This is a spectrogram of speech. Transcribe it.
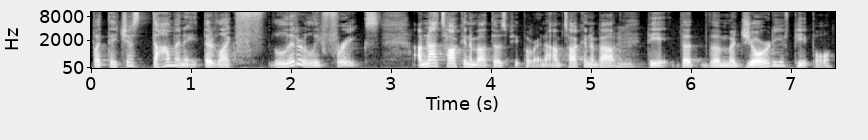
but they just dominate. They're like f- literally freaks. I'm not talking about those people right now. I'm talking about mm-hmm. the, the the majority of people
